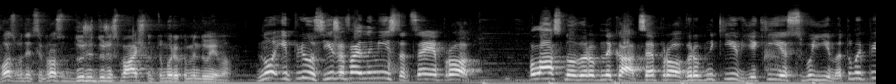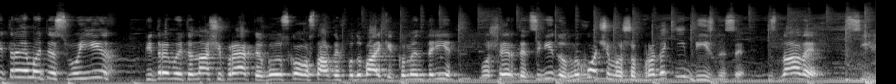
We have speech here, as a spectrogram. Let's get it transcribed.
господи, це просто дуже дуже смачно, тому рекомендуємо. Ну і плюс їжа файне місто. Це є про власного виробника, це про виробників, які є своїми. Тому підтримуйте своїх, підтримуйте наші проекти, обов'язково ставте вподобайки, коментарі, поширте це відео. Ми хочемо, щоб про такі бізнеси знали всі.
